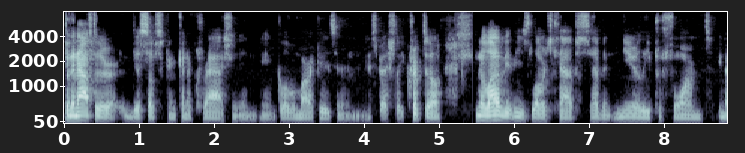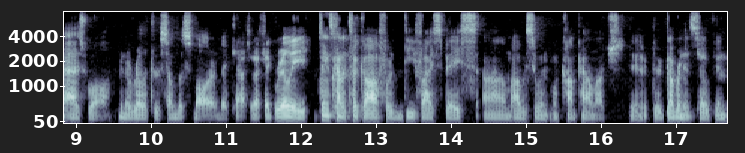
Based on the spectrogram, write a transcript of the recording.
But then after this subsequent kind of crash in, in global markets and especially crypto, you know, a lot of these large caps haven't nearly performed you know as well, you know, relative to some of the smaller mid caps. And I think really things kind of took off for the DeFi space. Um, obviously, when, when Compound launched their, their governance token,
